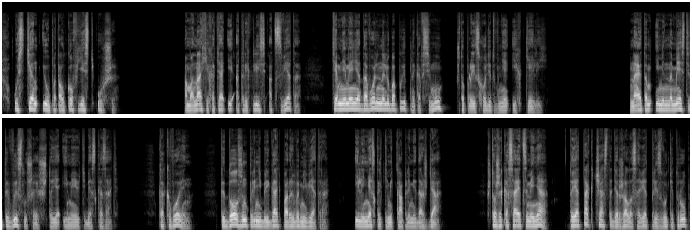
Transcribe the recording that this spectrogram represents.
— «у стен и у потолков есть уши». А монахи, хотя и отреклись от света, тем не менее довольно любопытны ко всему, что происходит вне их келий. На этом именно месте ты выслушаешь, что я имею тебе сказать. Как воин, ты должен пренебрегать порывами ветра или несколькими каплями дождя. Что же касается меня, то я так часто держала совет при звуке труб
